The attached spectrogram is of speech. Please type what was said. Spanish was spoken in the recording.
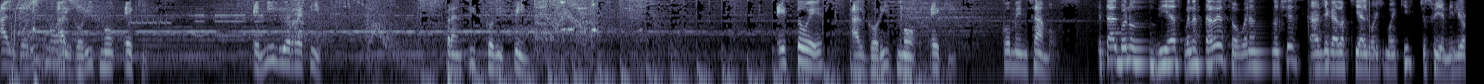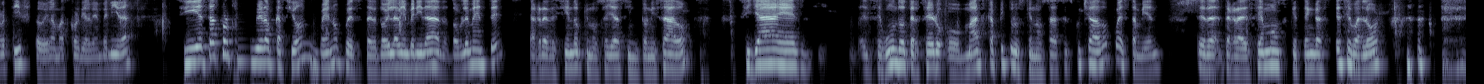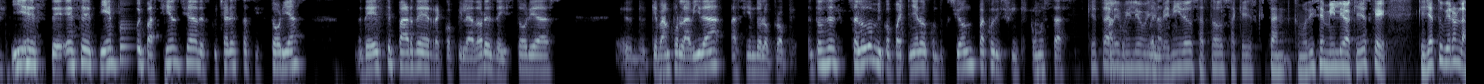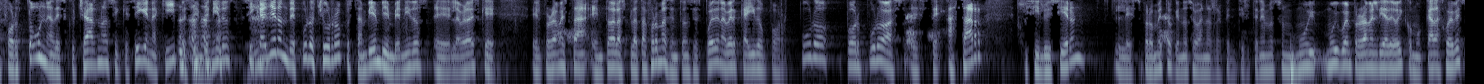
Algoritmo, Algoritmo X. Emilio Retif. Francisco Disfín. Esto es Algoritmo X. Comenzamos. ¿Qué tal? Buenos días, buenas tardes o buenas noches. Has llegado aquí a Algoritmo X. Yo soy Emilio Retif, te doy la más cordial bienvenida. Si estás por primera ocasión, bueno, pues te doy la bienvenida doblemente, agradeciendo que nos hayas sintonizado. Si ya es el segundo, tercero o más capítulos que nos has escuchado, pues también te, agradecemos que tengas ese valor y este, ese tiempo y paciencia de escuchar estas historias de este par de recopiladores de historias que van por la vida haciendo lo propio. Entonces, saludo a mi compañero de conducción, Paco Disfinque. ¿Cómo estás? ¿Qué tal, Emilio? Bienvenidos a todos aquellos que están, como dice Emilio, aquellos que, que ya tuvieron la fortuna de escucharnos y que siguen aquí, pues bienvenidos. si cayeron de puro churro, pues también bienvenidos. Eh, la verdad es que el programa está en todas las plataformas, entonces pueden haber caído por puro, por puro este, azar. Y si lo hicieron, les prometo que no se van a arrepentir. Tenemos un muy, muy buen programa el día de hoy, como cada jueves.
